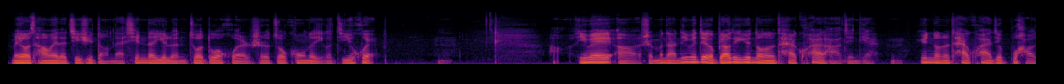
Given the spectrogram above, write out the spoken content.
没有仓位的继续等待新的一轮做多或者是做空的一个机会。嗯好，因为啊什么呢？因为这个标的运动的太快了哈，今天，嗯，运动的太快就不好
